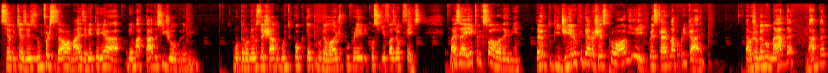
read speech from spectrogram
sendo que às vezes um first down a mais ele teria, teria matado esse jogo, né? Ou pelo menos deixado muito pouco tempo no relógio para ele conseguir fazer o que fez. Mas aí é aquilo que você falou, né, minha? Tanto pediram que deram a chance pro homem e com esse cara não dá para brincar, né? Tava jogando nada, nada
